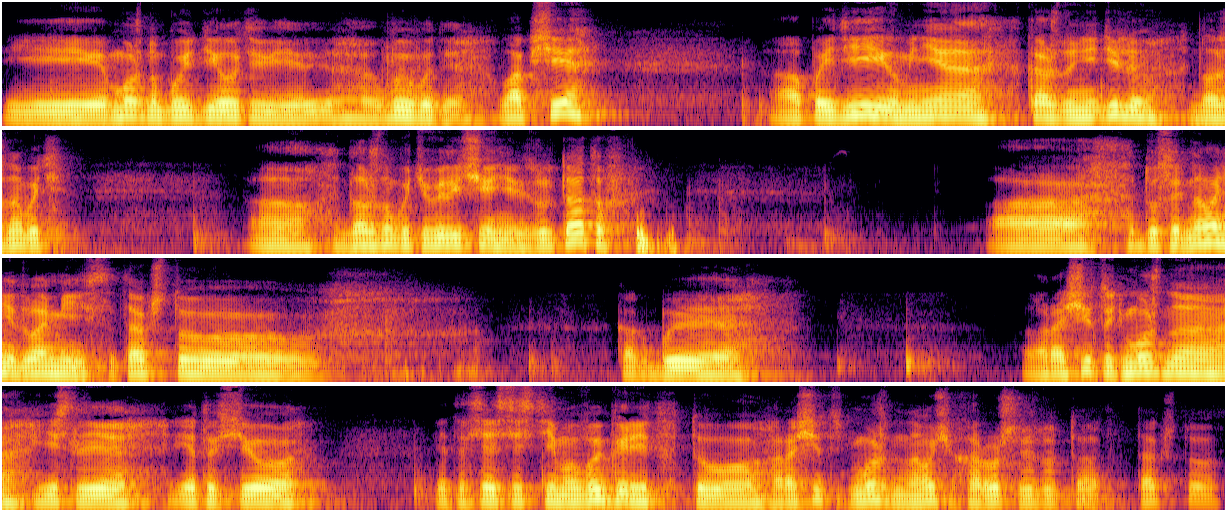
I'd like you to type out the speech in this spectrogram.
И можно будет делать э, выводы. Вообще, по идее, у меня каждую неделю должна быть, должно быть увеличение результатов а до соревнований два месяца. Так что как бы рассчитывать можно, если это все, эта вся система выгорит, то рассчитывать можно на очень хороший результат. Так что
